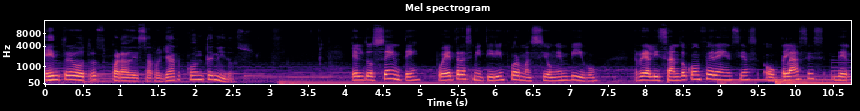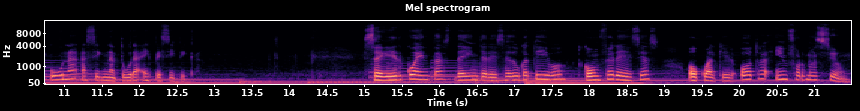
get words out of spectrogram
entre otros, para desarrollar contenidos. El docente puede transmitir información en vivo realizando conferencias o clases de una asignatura específica. Seguir cuentas de interés educativo, conferencias o cualquier otra información.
